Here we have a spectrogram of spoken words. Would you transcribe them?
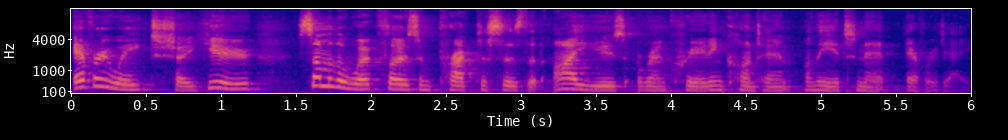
every week to show you some of the workflows and practices that I use around creating content on the internet every day.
